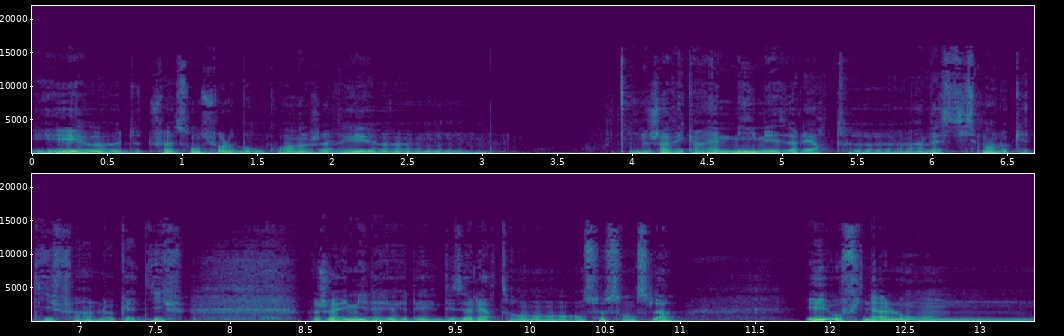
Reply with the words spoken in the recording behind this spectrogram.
Et euh, de toute façon sur le bon coin, j'avais euh, j'avais quand même mis mes alertes investissement locatif, hein, locatif. J'avais mis des, des, alertes en, en ce sens-là. Et au final, on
